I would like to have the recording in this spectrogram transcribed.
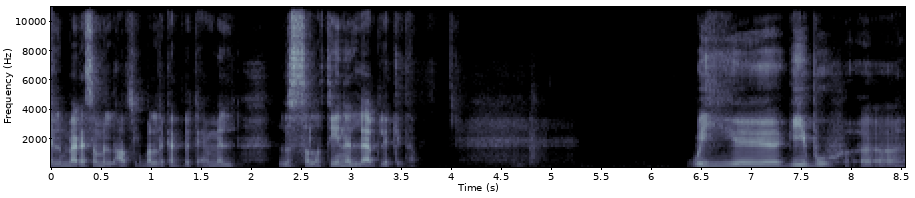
المراسم العظيمة اللي كانت بتعمل للسلاطين اللي قبل كده. ويجيبوا آه،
